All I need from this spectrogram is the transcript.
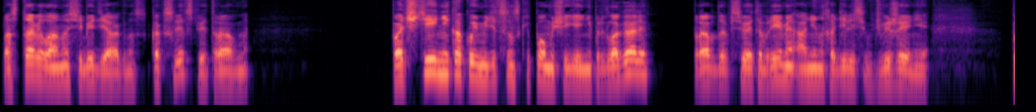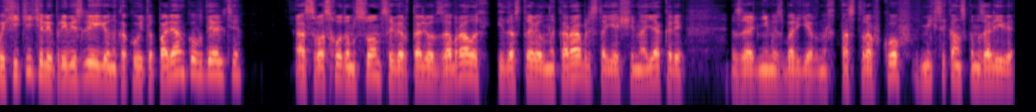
Поставила она себе диагноз, как следствие травмы. Почти никакой медицинской помощи ей не предлагали. Правда, все это время они находились в движении. Похитители привезли ее на какую-то полянку в дельте, а с восходом солнца вертолет забрал их и доставил на корабль, стоящий на якоре за одним из барьерных островков в Мексиканском заливе.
